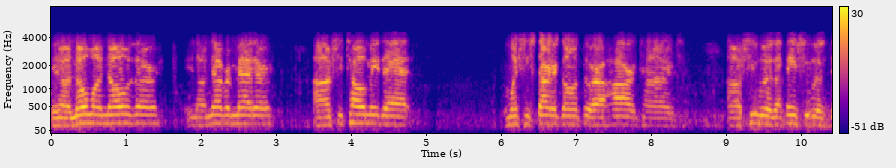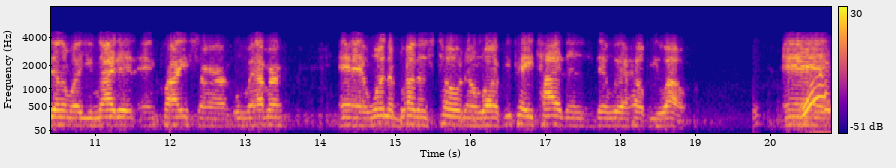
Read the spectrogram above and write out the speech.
you know, no one knows her, you know, never met her. Um, she told me that when she started going through her hard times, uh, she was, I think she was dealing with United in Christ or whoever. And one of the brothers told them, well, if you pay tithings, then we'll help you out. And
